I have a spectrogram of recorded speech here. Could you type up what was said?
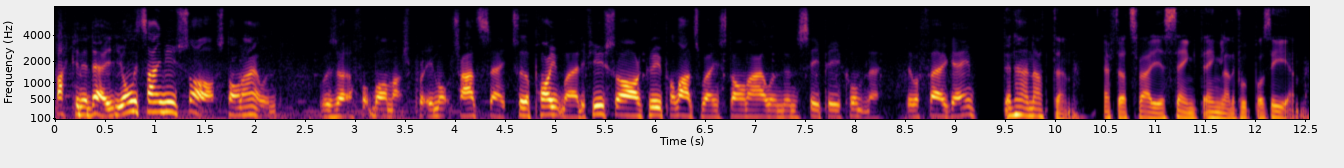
Back in the day, the only time you saw Stone Island was at a football match pretty much, I'd say. To the point where if you saw a group of lads wearing Stone Island and CP Company, they were fair game. Den här natten, efter att Sverige sänkt England i fotbolls-EM,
